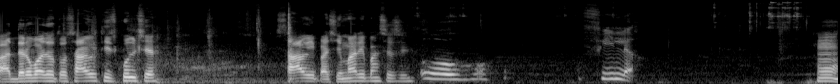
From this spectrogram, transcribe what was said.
આ દરવાજો તો સાવીથી જ ખુલશે. સાવી પાછી મારી પાસે છે. ઓહો. ફીલ હમ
